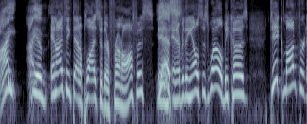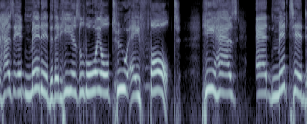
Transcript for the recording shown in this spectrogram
I I am And I think that applies to their front office and, Yes. and everything else as well because Dick Monfort has admitted that he is loyal to a fault. He has admitted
